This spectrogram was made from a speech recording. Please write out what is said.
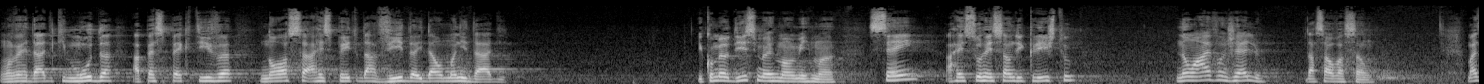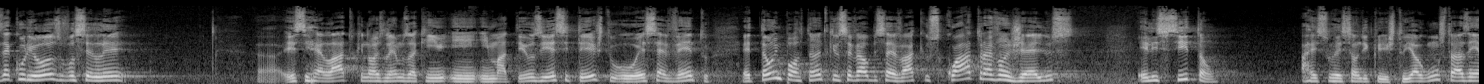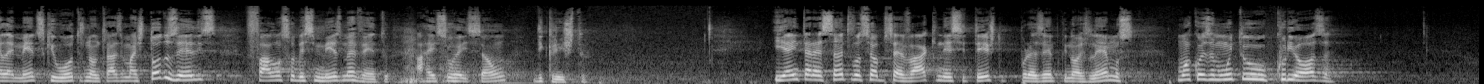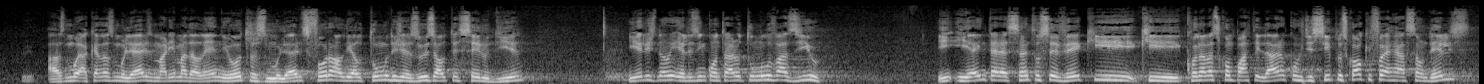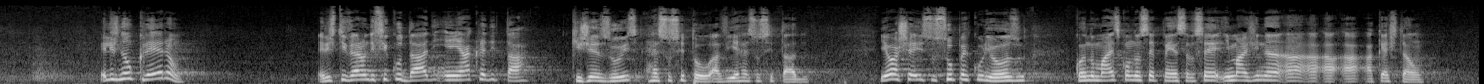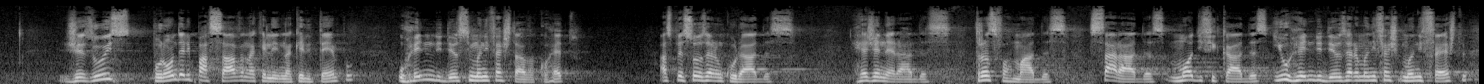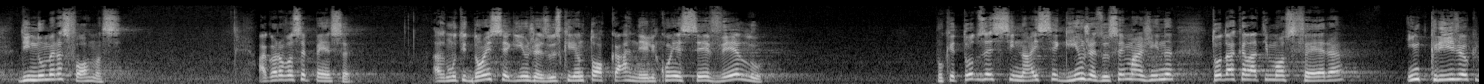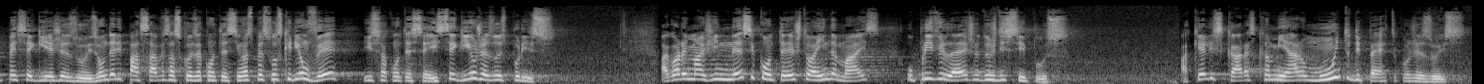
Uma verdade que muda a perspectiva nossa a respeito da vida e da humanidade. E como eu disse, meu irmão e minha irmã, sem a ressurreição de Cristo, não há evangelho da salvação. Mas é curioso você ler ah, esse relato que nós lemos aqui em, em, Mateus, e esse texto, ou esse evento, é tão importante que você vai observar que os quatro evangelhos, eles citam a ressurreição de Cristo. E alguns trazem elementos que os outros não trazem, mas todos eles falam sobre esse mesmo evento, a ressurreição de Cristo. E é interessante você observar que nesse texto, por exemplo, que nós lemos, uma coisa muito curiosa. As, aquelas mulheres, Maria Madalena e outras mulheres, foram ali ao túmulo de Jesus ao terceiro dia e eles, não, eles encontraram o túmulo vazio. E, e, é interessante você ver que, que quando elas compartilharam com os discípulos, qual que foi a reação deles? Eles não creram. Eles tiveram dificuldade em acreditar que Jesus ressuscitou, havia ressuscitado. E eu achei isso super curioso, quando mais quando você pensa, você imagina a, a, a, questão. Jesus, por onde ele passava naquele, naquele tempo, o reino de Deus se manifestava, correto? As pessoas eram curadas, regeneradas, transformadas, saradas, modificadas, e o reino de Deus era manifesto de inúmeras formas. Agora você pensa, as multidões seguiam Jesus, queriam tocar nele, conhecer, vê-lo. Porque todos esses sinais seguiam Jesus. Você imagina toda aquela atmosfera incrível que perseguia Jesus. Onde ele passava, essas coisas aconteciam. As pessoas queriam ver isso acontecer e seguiam Jesus por isso. Agora imagine nesse contexto ainda mais o privilégio dos discípulos. Aqueles caras caminharam muito de perto com Jesus.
